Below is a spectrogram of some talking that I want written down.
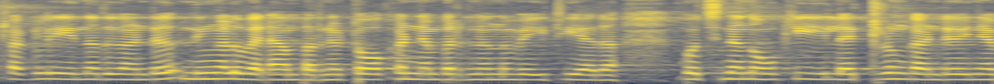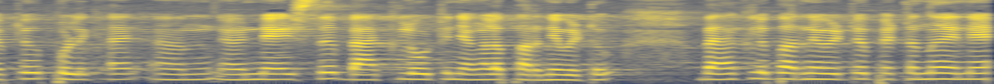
സ്ട്രഗിൾ ചെയ്യുന്നത് കണ്ട് നിങ്ങൾ വരാൻ പറഞ്ഞു. ടോക്കൺ നമ്പറിനൊന്നും വെയിറ്റ് ചെയ്യാതെ. കൊച്ചിനെ നോക്കി ഈ ലെറ്ററും കണ്ടു കഴിഞ്ഞിട്ട് പുള്ളിക്കാർ നേഴ്സ് ബാക്കിലോട്ട് ഞങ്ങളെ പറഞ്ഞു വിട്ടു. ബാക്കിൽ പറഞ്ഞു വിട്ടു പെട്ടെന്ന് തന്നെ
